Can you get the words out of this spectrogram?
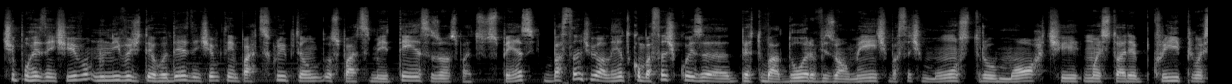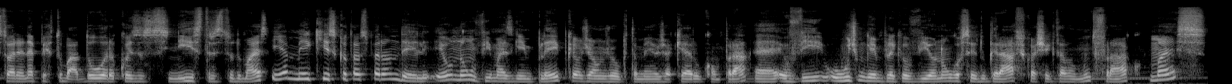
tipo Resident Evil, no nível de terror de Resident Evil, que tem parte script, tem umas partes meio tensas, umas partes suspense. Bastante violento, com bastante coisa perturbadora visualmente, bastante monstro, morte, uma história creepy, uma história, né, perturbadora, coisas sinistras e tudo mais. E é meio que isso que eu tava esperando dele. Eu não vi mais gameplay, porque já é um jogo que também eu já quero comprar. É, eu vi, o último gameplay que eu vi, eu não gostei do gráfico, achei que tava muito fraco. Mas,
